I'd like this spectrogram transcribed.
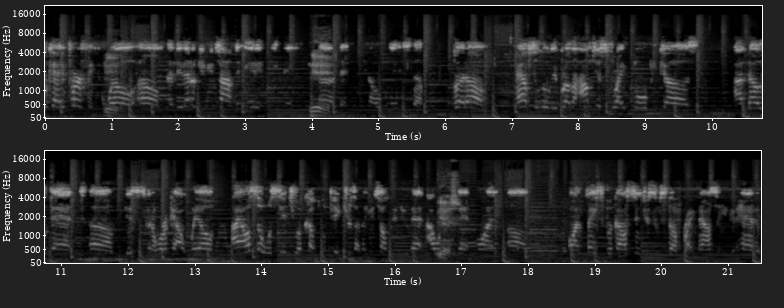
Okay, perfect. Yeah. Well, um, and then that'll give you time to edit anything. Yeah. Uh, that, you know, edit stuff. But um, absolutely, brother. I'm just grateful because I know that um, this is gonna work out well. I also will send you a couple of pictures. I know you told me to do that. I will Yes. do that on um, on Facebook. I'll send you some stuff right now so you can have it.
